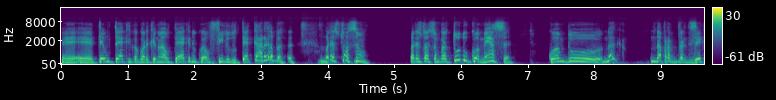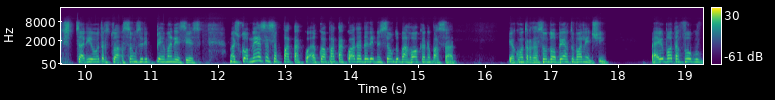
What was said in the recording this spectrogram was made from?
É, é, tem um técnico agora que não é o técnico, é o filho do técnico. Caramba! Olha a situação. Olha a situação. Tudo começa quando. Não, é, não dá para dizer que estaria em outra situação se ele permanecesse. Mas começa essa com a pataquada da demissão do Barroca no passado. E a contratação do Alberto Valentim. Aí o Botafogo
